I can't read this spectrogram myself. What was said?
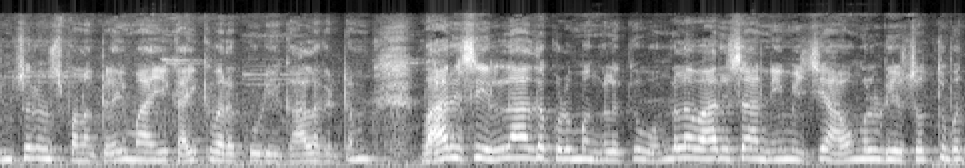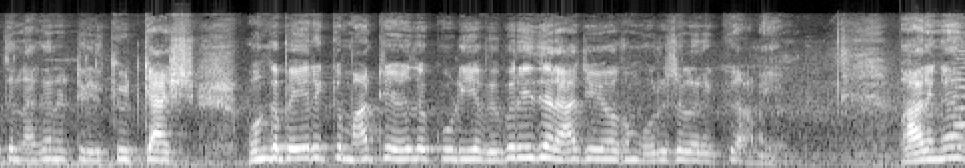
இன்சூரன்ஸ் பணம் claim ஆகி கைக்கு வரக்கூடிய காலகட்டம். வாரிசு இல்லாத குடும்பங்களுக்கு உங்களை வாரிசாக நியமித்து அவங்களுடைய சொத்து பத்து நகரட்டு லிக்விட் கேஷ் உங்கள் பெயருக்கு மாற்றி எழுதக்கூடிய விபரீத ராஜயோகம் ஒரு சிலருக்கு அமையும். பாருங்கள்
